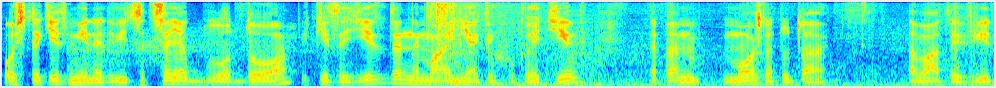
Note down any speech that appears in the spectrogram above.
ось такі зміни. Дивіться, це як було до, які заїзди, немає ніяких укриттів. Тепер можна тут давати від.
